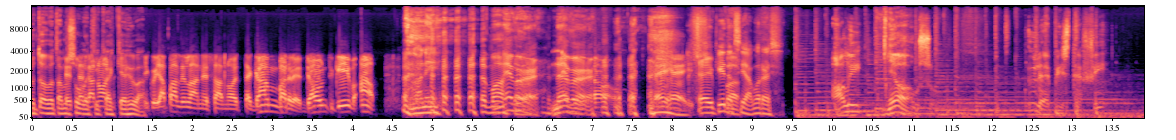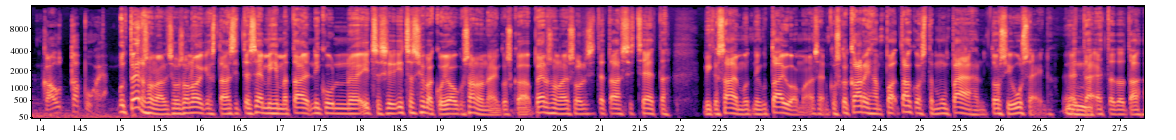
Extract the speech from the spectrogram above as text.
Me toivotamme Että sullekin sanon, kaikkea hyvää. Niin kuin japanilainen sanoi, että gambare, don't give up. No niin, Mahtavaa. Never, never. Joo. hei hei. Heippa. kiitoksia, mores. Ali Joo. Husu. Yle.fi kautta puhe. Mutta persoonallisuus on oikeastaan sitten se, mihin mä tai, niin kun itse, asiassa- itse asiassa hyvä, kun Jouko sanoi näin, koska persoonallisuus oli sitten taas sit se, että mikä sai mut niin tajuamaan sen. Koska Karihan pa- takosta mun päähän tosi usein, mm. että, että, tota,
